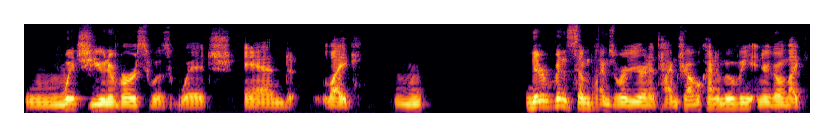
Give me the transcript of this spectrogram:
which universe was which? And like there have been some times where you're in a time travel kind of movie and you're going like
